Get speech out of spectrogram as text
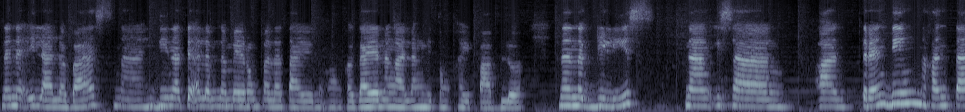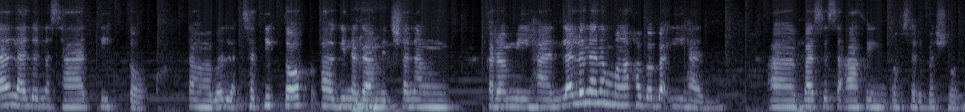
na nailalabas na hindi natin alam na meron pala tayo noong. Kagaya na nga lang nitong kay Pablo na nag-release ng isang ah, trending na kanta lalo na sa TikTok. Tama ba? Sa TikTok, ah, ginagamit Mm. siya ng karamihan, lalo na ng mga kababaihan, Mm. base sa aking obserbasyon.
